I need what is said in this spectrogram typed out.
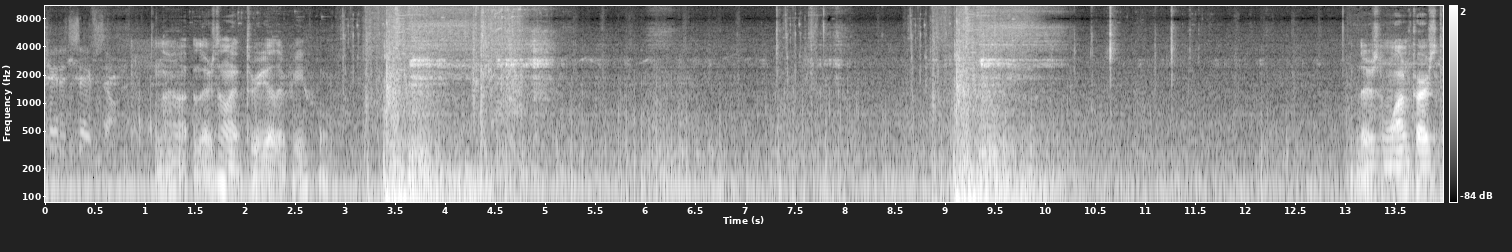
Indicated safe zone. No, there's only three other people. There's one person.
